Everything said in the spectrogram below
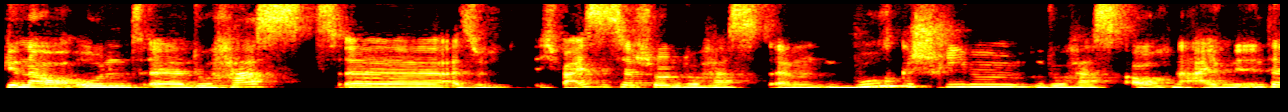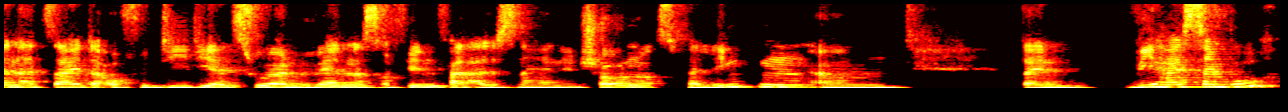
Genau, und äh, du hast, äh, also ich weiß es ja schon, du hast ähm, ein Buch geschrieben, du hast auch eine eigene Internetseite, auch für die, die jetzt zuhören, wir werden das auf jeden Fall alles nachher in den Show Notes verlinken. Ähm, dein, wie heißt dein Buch?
